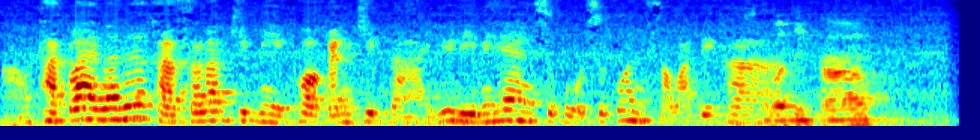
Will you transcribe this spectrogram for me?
เอาถักไลน์มาเด้อค่ะสำหรับคลิปนี้พอกันคลิปหน้าอยู่ดีไม่แห้งสุขุสุขนสวัสดีค่ะ สวัสดีครับ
